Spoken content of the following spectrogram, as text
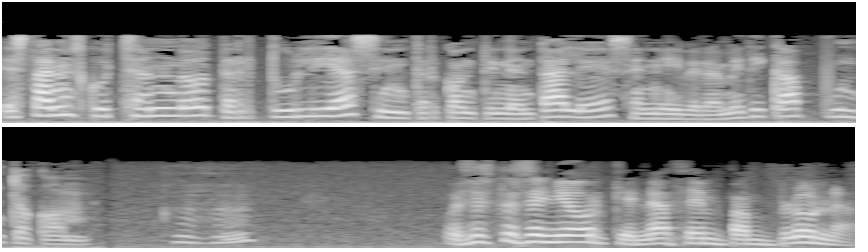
Están escuchando tertulias intercontinentales en iberoamérica.com. Pues este señor que nace en Pamplona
